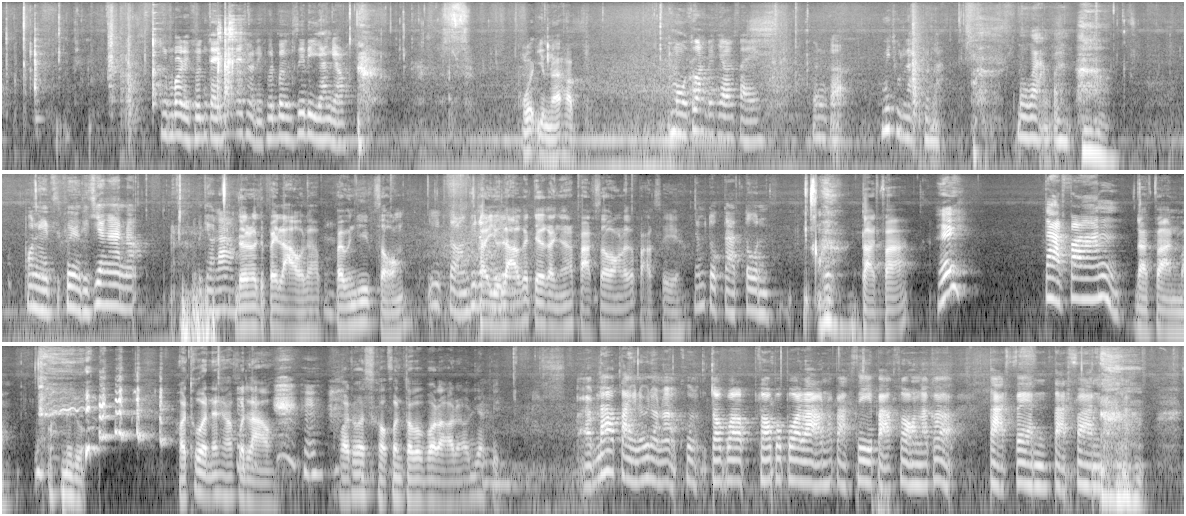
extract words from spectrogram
เพิ่นบ่ได้สนใจไม่ได้ชวนให้เพิ่นเบิ่งซีรีส์อย่างเดียวโอ้ยอิ่มแล้วครับ หมู่ส่วนไปเที่ยวใส่เพิ่นก็มีธุระเพิ่นล่ะบ่ว่างปานพวกนี้เพิ่นยังสิเคลียร์งานเนาะไปเที่ยวลาวเดี๋ยวเราจะไปลาวแล้วครับ ไปวันที่สอง22พี่น้ใคอรงอยู่ลาวก็เจอกันนะปากซองแล้วก็ปากเซน้ำตกตาดตน ตาดฟ้า เฮ้ย ตาดฟานดาดฟานบอก ไม่รู้ ขอโทษนะครับ คนลาวขอโทษขอคนตบปลาวนะครับเรียกผิดแบบลาวไตนะพี่น้องเนาะคนตปตปปลาวนะปากเซปากซองแล้วก็ตาดแฟนตาดฟานเนาะ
